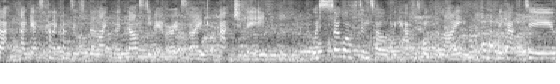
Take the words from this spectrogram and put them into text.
that I guess kind of comes into the like the nasty bit where it's like actually we're so often told we have to be polite, we have to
